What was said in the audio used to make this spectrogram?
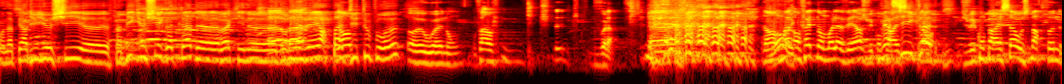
on a perdu Yoshi, euh, enfin Big Yoshi et Godclad euh, là-bas qui ne, Euh, dans bah, la VR, pas non. du tout pour eux. Euh, ouais, non. Enfin, voilà. Euh, non, moi, en fait, non, moi, la VR, je vais comparer Merci, ça, non, je vais comparer ça au smartphone.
